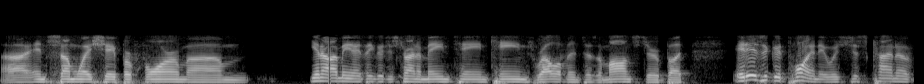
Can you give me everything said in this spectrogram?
uh, in some way, shape, or form? Um, you know, I mean, I think they're just trying to maintain Kane's relevance as a monster, but it is a good point. It was just kind of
